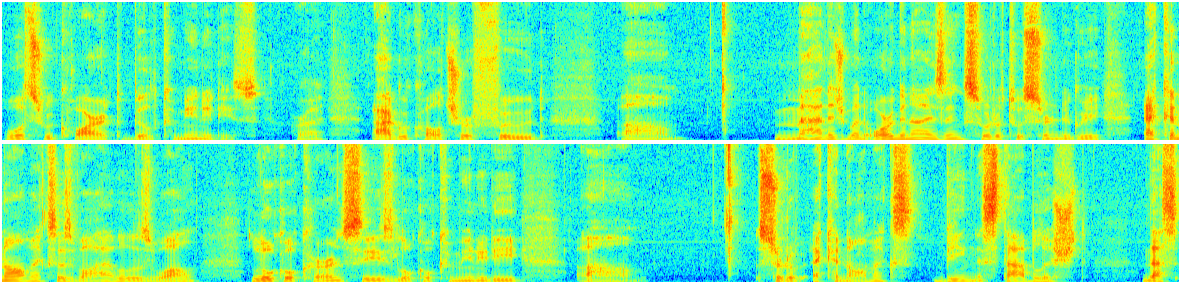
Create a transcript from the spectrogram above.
what's required to build communities right? Agriculture food um, management organizing sort of to a certain degree. Economics is viable as well. Local currencies local community um, sort of economics being established that's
